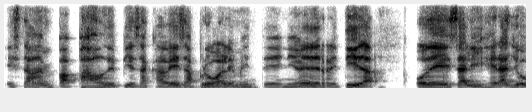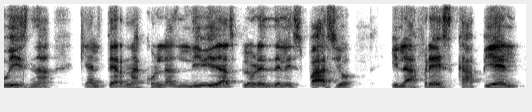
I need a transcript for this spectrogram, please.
estaba empapado de pies a cabeza, probablemente de nieve derretida o de esa ligera llovizna que alterna con las lívidas flores del espacio y la fresca piel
